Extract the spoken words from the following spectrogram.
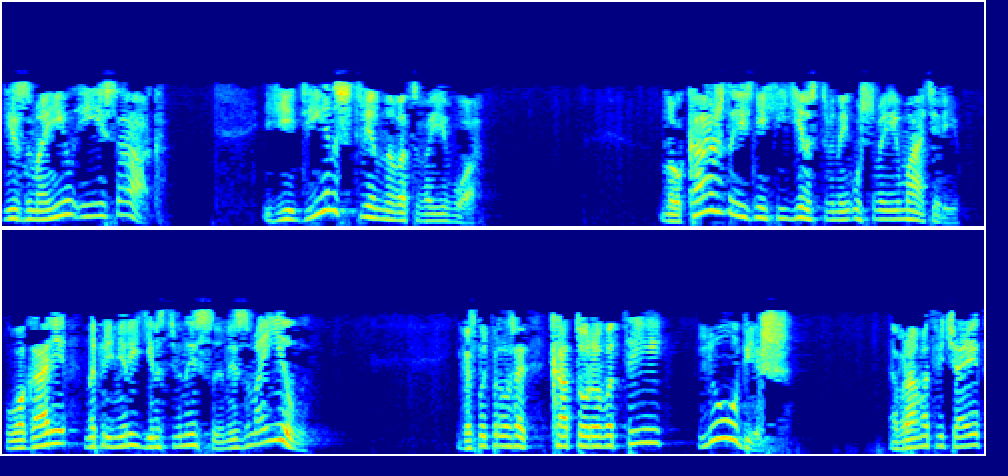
Измаил и Исаак. Единственного твоего, но каждый из них единственный у своей матери. У Агари, например, единственный сын Измаил. И Господь продолжает, которого ты любишь. Авраам отвечает,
